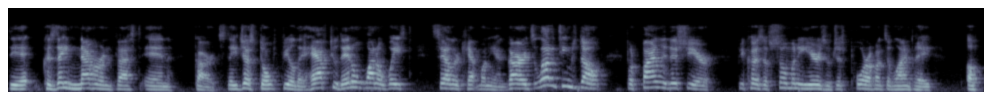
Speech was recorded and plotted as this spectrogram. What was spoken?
because they never invest in guards. They just don't feel they have to. They don't want to waste salary cap money on guards. A lot of teams don't. But finally, this year, because of so many years of just poor offensive line play, of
